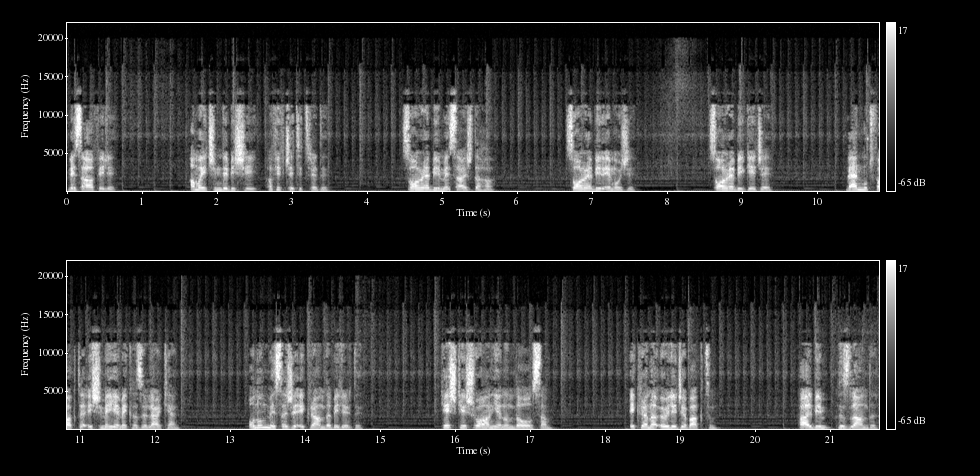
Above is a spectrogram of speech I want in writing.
Mesafeli. Ama içimde bir şey, hafifçe titredi. Sonra bir mesaj daha. Sonra bir emoji. Sonra bir gece. Ben mutfakta eşime yemek hazırlarken. Onun mesajı ekranda belirdi. Keşke şu an yanında olsam. Ekrana öylece baktım. Kalbim hızlandı.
